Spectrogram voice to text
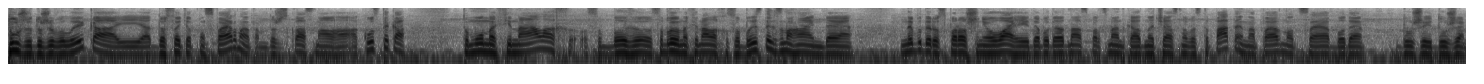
дуже-дуже велика і досить атмосферна, там дуже класна акустика. Тому на фіналах, особливо на фіналах особистих змагань, де не буде розпорошення уваги і де буде одна спортсменка одночасно виступати, напевно, це буде дуже і дуже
